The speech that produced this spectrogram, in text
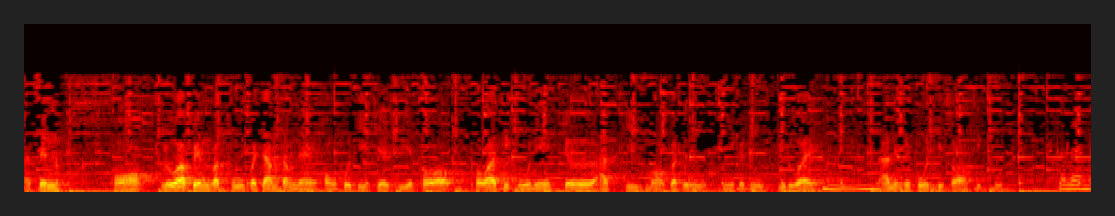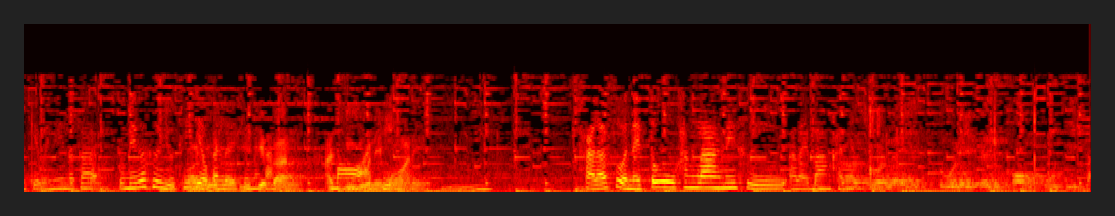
อ่าเป็นหอกหรือว่าเป็นวัตถุประจำตำแหน่งของผู้ที่เสียชีวิตเพราะเพราะว่าที่กูนี้เจออัฐิหม้อกระดูกมีกระดูกอยู่ด้วยอืมอันนี้เป็นกูที่สองที่ขุดก็เลยมาเก็บไว้นี่แล้วก็ ตรงนี้ก็คืออยู่ที่เดียวกันเลยใช่ไหมอยู่ที่เดียวกัคะนอัฐิอยู่ในหม้อนี้อืม ค่ะ แล้วส่วนในตู้ข้างล่างนี่คืออะไรบ้างคะอ่าส่วนในตู้นี้เป็นของกูที่ส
